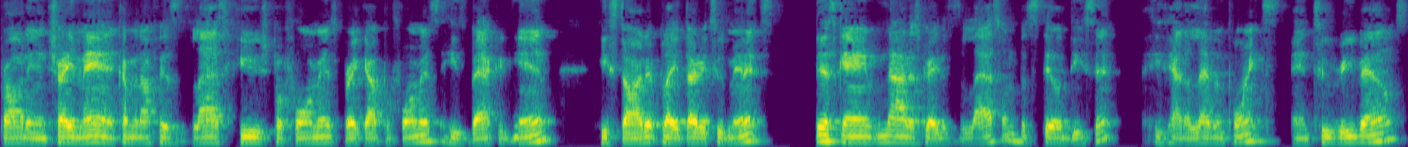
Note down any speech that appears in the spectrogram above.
brought in Tre Mann coming off his last huge performance, breakout performance. He's back again. He started, played 32 minutes. This game, not as great as the last one, but still decent. He had 11 points and two rebounds.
